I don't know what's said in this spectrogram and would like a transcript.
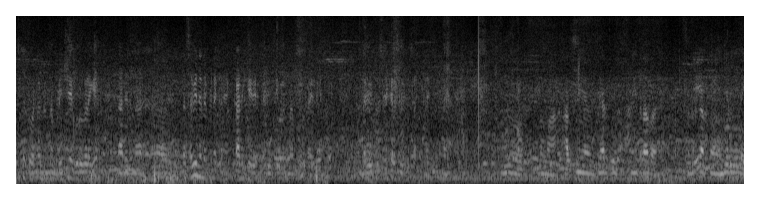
ಪುಸ್ತಕವನ್ನು ನನ್ನ ಪ್ರೀತಿಯ ಗುರುಗಳಿಗೆ ನಾನು ಇದನ್ನು ಸವಿ ನೆನಪಿನ ಕಾಣಿಕೆ ರೀತಿ ನಾನು ಕೊಡ್ತಾ ಇದ್ದೀನಿ. ದಯವಿಟ್ಟು ಸ್ವೀಕರಿಸಬೇಕು ಸರ್. ಆತ್ಮೀಯ ವಿದ್ಯಾರ್ಥಿ ಸ್ನೇಹಿತರಾದ ಚಂದ್ರಕಾಂತ್ ಅಂಬೋಡಿಯವರು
